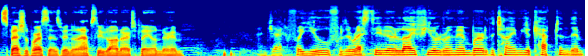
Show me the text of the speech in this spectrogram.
special person. It's been an absolute honour to play under him. And Jack, for you, for the rest of your life, you'll remember the time you captained them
